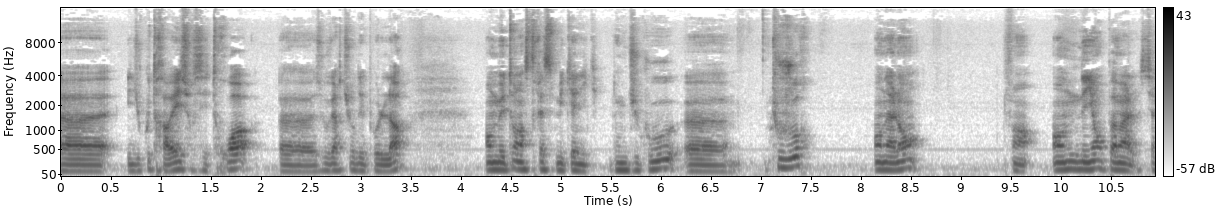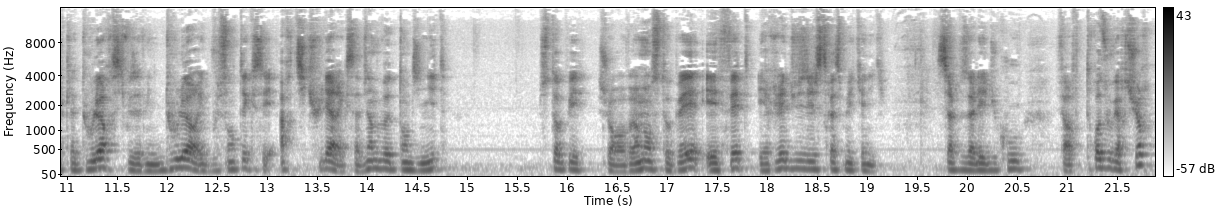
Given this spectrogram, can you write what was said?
Euh, et du coup, travailler sur ces trois euh, ouvertures d'épaule là, en mettant un stress mécanique. Donc, du coup, euh, toujours en allant, enfin, en ayant pas mal. C'est-à-dire que la douleur, si vous avez une douleur et que vous sentez que c'est articulaire et que ça vient de votre tendinite, stoppez. Genre vraiment stoppez et faites et réduisez le stress mécanique. C'est-à-dire que vous allez du coup faire trois ouvertures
